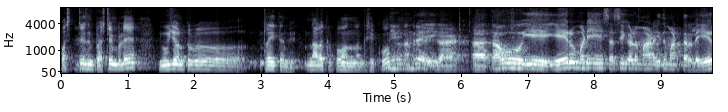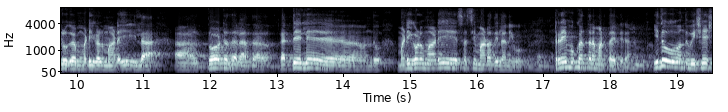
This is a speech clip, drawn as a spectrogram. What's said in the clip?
ಫಸ್ಟ್ ಫಸ್ಟ್ ಟೈಮ್ ಬೆಳೆ ಯೂಸ್ ಅಂತ ಟ್ರೈ ತಂದ್ವಿ. ನಾಲ್ಕು ರೂಪಾಯಿ ಒಂದು ಸಿಕ್ಕು. ಅಂದರೆ ಈಗ ತಾವು ಈ ಏರು ಮಡಿ ಸಸಿಗಳು ಮಾಡಿ ಇದು ಮಾಡ್ತಾರಲ್ಲ ಏರು ಮಡಿಗಳು ಮಾಡಿ ಇಲ್ಲ ತೋಟದಲ್ಲಿ ಅಥವಾ ಗದ್ದೆಯಲ್ಲೇ ಒಂದು ಮಡಿಗಳು ಮಾಡಿ ಸಸಿ ಮಾಡೋದಿಲ್ಲ ನೀವು? ಟ್ರೇ ಮುಖಾಂತರ ಮಾಡ್ತಾ ಇದ್ದೀರಾ? ಇದು ಒಂದು ವಿಶೇಷ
